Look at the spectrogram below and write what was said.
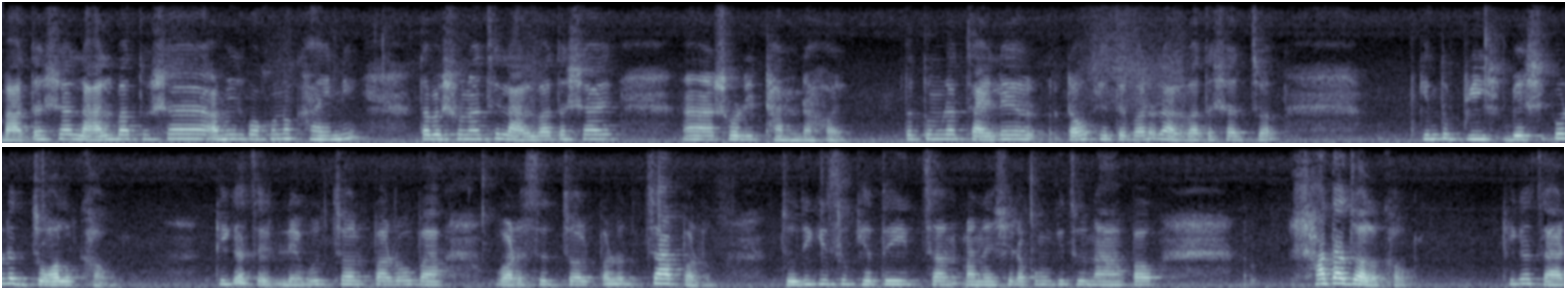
বাতাসা, লাল বাতাসা আমি কখনো খাইনি। তবে শুনেছি লাল বাতাসায় শরীর ঠান্ডা হয়। তো তোমরা চাইলে ওটাও খেতে পারো, লাল বাতাসার জল। কিন্তু বিশ- করে জল খাও, ঠিক আছে? লেবুর জল পারো বা ওয়ারেসের জল পারো, যা পারো। যদি কিছু খেতে ইচ্ছা মানে সেরকম কিছু না পাও, সাদা জল খাও, ঠিক আছে? আর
